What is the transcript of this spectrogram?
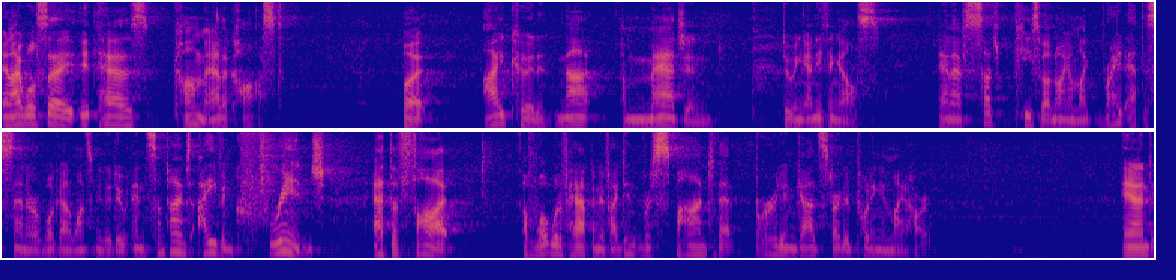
And I will say, it has come at a cost. But I could not imagine doing anything else. And I have such peace about knowing I'm like right at the center of what God wants me to do. And sometimes I even cringe at the thought of what would have happened if I didn't respond to that burden God started putting in my heart. And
